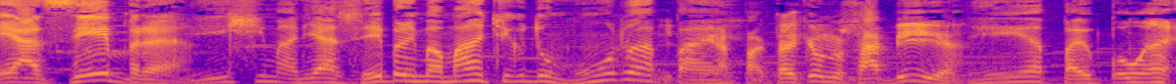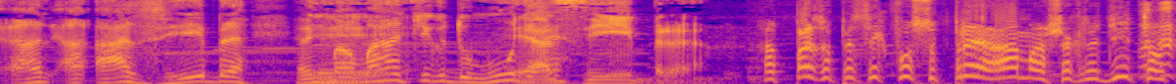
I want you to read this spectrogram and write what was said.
é a zebra? Ixi, Maria, a zebra é o animal mais antigo do mundo, rapaz. Rapaz, tá que eu não sabia. Ih, rapaz, o- a, a- a zebra é o animal É. mais antigo do mundo, É a né? zebra. Rapaz, eu pensei que fosse o preá, macho, acredita?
